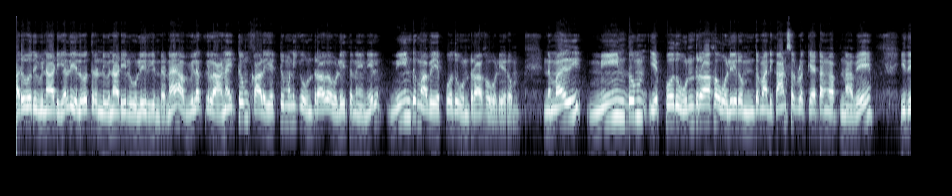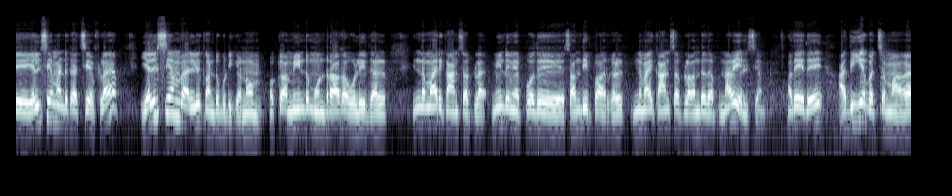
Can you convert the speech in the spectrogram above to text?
அறுபது வினாடிகள் 72 ரெண்டு வினாடிகள் ஒளிர்கின்றன. அவ்விளக்குகள் அனைத்தும் காலை எட்டு மணிக்கு ஒன்றாக ஒளித்தன எனில் மீண்டும் அவை எப்போது ஒன்றாக ஒளிரும்? இந்த மாதிரி மீண்டும் எப்போது ஒன்றாக ஒளிரும்? இந்த மாதிரி கான்செப்டில் கேட்டாங்க அப்படின்னாவே இது எல்சிஎம் அண்ட் ஹெச்எஃப்ல எல்சிஎம் வேல்யூ கண்டுபிடிக்கணும். ஓகே மீண்டும் ஒன்றாக ஒளிர்தல். இந்த மாதிரி கான்செப்டில் மீண்டும் எப்போது சந்திப்பார்கள்? இந்த மாதிரி கான்செப்டில் வந்தது அப்படின்னாவே எல்சிஎம் அதே இது அதிகபட்சமாக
